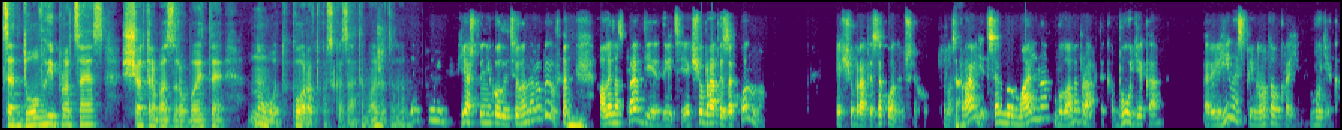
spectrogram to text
Це довгий процес. Що треба зробити? Ну, от коротко сказати, можете нам? Я ж то ніколи цього не робив. Але насправді, дивіться, якщо брати законно, якщо брати законним шляхом, то насправді це нормальна була би практика. Будь-яка релігійна спільнота України, будь-яка.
